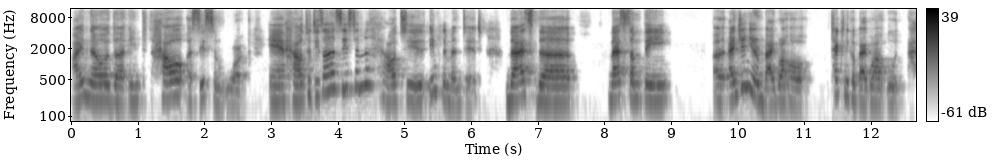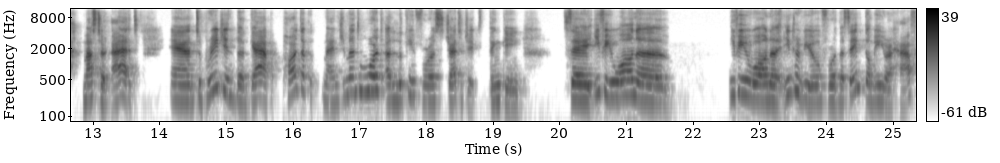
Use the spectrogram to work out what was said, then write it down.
I know the how a system work and how to design a system, how to implement it. That's the that's something uh, engineering background or technical background would master at. And to bridge in the gap, product management world are looking for strategic thinking. Say if you wanna if you wanna interview for the same domain you have,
